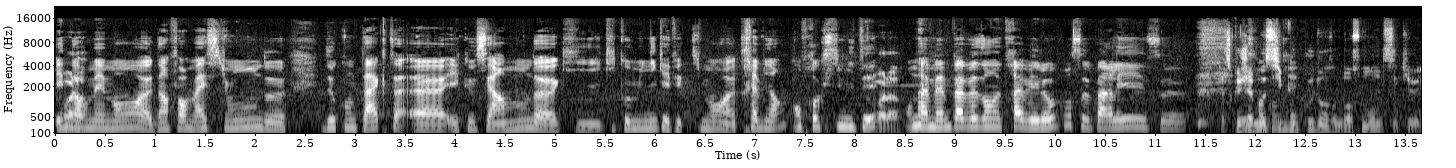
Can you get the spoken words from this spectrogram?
énormément euh, d'informations, de, de contacts, euh, et que c'est un monde euh, qui, qui, communique effectivement très bien, en proximité. On n'a même pas besoin d'être à vélo pour se parler. Et se, ce que j'aime aussi beaucoup dans, dans, ce monde, c'est qu'il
